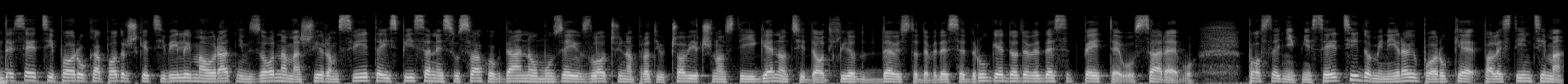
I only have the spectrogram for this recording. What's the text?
Deseci poruka podrške civilima u ratnim zonama širom svijeta ispisane su svakog dana u Muzeju zločina protiv čovječnosti i genocida od 1992. do 1995. u Sarajevu. Posljednjih mjeseci dominiraju poruke palestincima.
